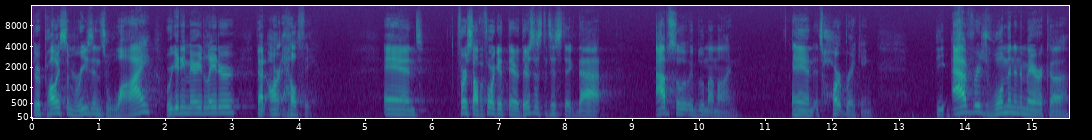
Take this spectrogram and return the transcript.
there are probably some reasons why we're getting married later that aren't healthy. And first off, before I get there, there's a statistic that absolutely blew my mind, and it's heartbreaking. The average woman in America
